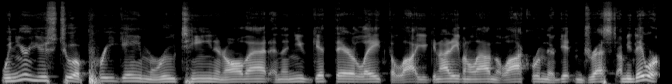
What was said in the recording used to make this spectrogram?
when you're used to a pregame routine and all that, and then you get there late, the lot you're not even allowed in the locker room. They're getting dressed. I mean, they were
